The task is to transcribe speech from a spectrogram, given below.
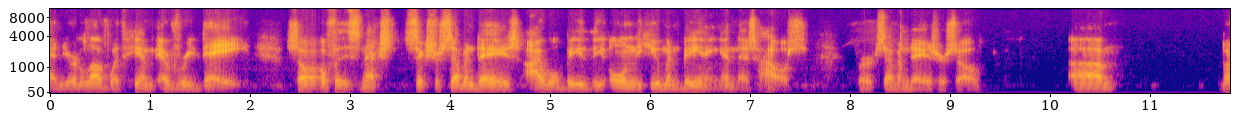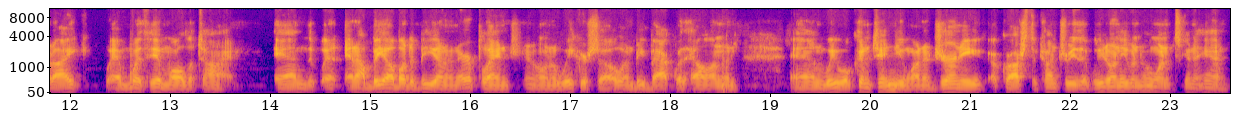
and your love with him every day so for this next six or seven days i will be the only human being in this house for seven days or so. Um, but i am with him all the time. And and i'll be able to be on an airplane you know in a week or so and be back with helen. And and we will continue on a journey across the country that we don't even know when it's going to end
